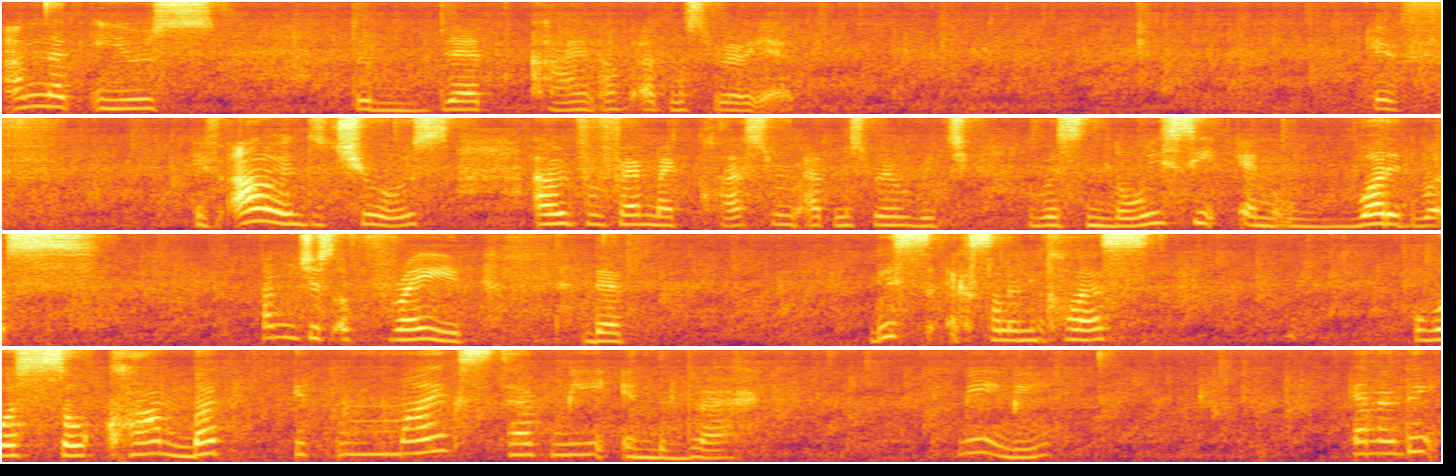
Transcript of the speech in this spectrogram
I'm not used to that kind of atmosphere yet. If if I were to choose, I would prefer my classroom atmosphere which was noisy and what it was. I'm just afraid that this excellent class was so calm but it might stab me in the back. Maybe. And I think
